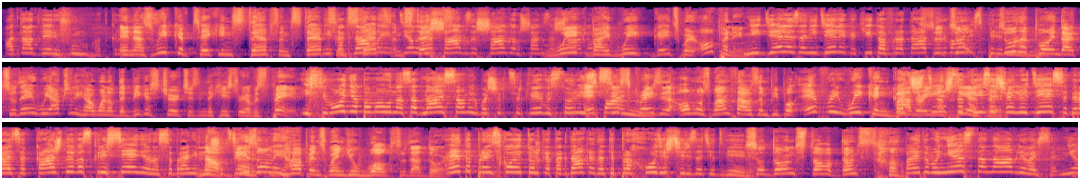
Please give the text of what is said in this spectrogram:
одна дверь фум, And открылась. as we kept taking steps and И steps and когда steps мы and делали steps, шаг за шагом, шаг за week шагом, by week, gates were opening. неделя за неделей какие-то врата So открывались to, перед to the нами. point that today we actually have one of the biggest churches in the history of Spain. И сегодня, по-моему, у нас одна из самых больших церквей в истории It's Испании. crazy that almost 1,000 people every weekend gather in Почти a что тысяча theater. людей собирается каждое воскресенье на собраниях Now, нашей this церкви. only happens when you walk through that door. Это происходит только тогда, когда ты проходишь через эти двери. So don't stop, don't stop. Поэтому не останавливайся, не You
